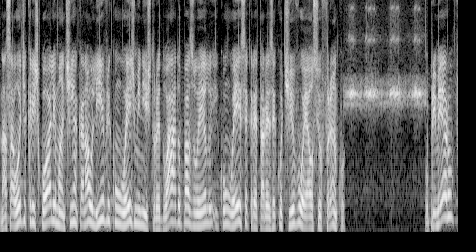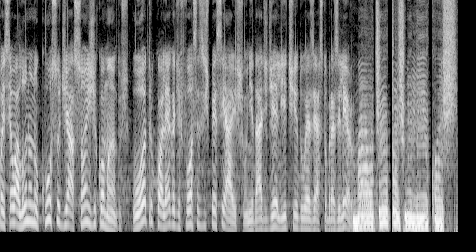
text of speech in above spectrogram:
Na saúde, Cris Colli mantinha canal livre com o ex-ministro Eduardo Pazuello e com o ex-secretário executivo Elcio Franco. O primeiro foi seu aluno no curso de ações de comandos. O outro, colega de forças especiais, unidade de elite do Exército Brasileiro. Malditos milicos.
